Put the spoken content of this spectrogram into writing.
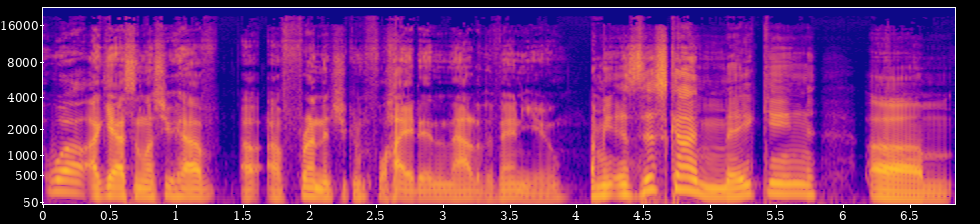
Well, I guess unless you have a, a friend that you can fly it in and out of the venue. I mean, is this guy making? Um,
